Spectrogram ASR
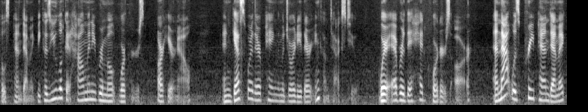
post-pandemic because you look at how many remote workers are here now, and guess where they're paying the majority of their income tax to? Wherever the headquarters are. And that was pre-pandemic.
